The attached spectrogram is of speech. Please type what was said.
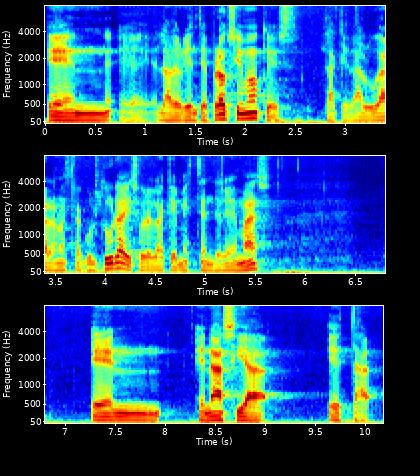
en eh, la de Oriente Próximo, que es la que da lugar a nuestra cultura y sobre la que me extenderé más. En, Asia está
